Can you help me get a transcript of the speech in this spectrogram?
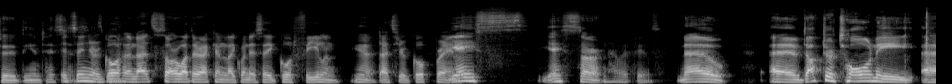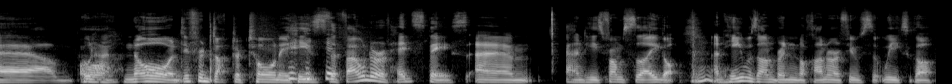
to the intestines, It's in your gut, mad. and that's sort of what they reckon. Like when they say gut feeling, Yeah. that's your gut brain. Yes, yes, sir. And how it feels. Now, uh, Dr. Tony, um, oh, no, a different Dr. Tony. He's the founder of Headspace. Um, and he's from Sligo. Hmm. And he was on Brendan O'Connor a few weeks ago,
